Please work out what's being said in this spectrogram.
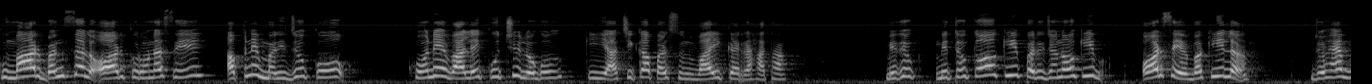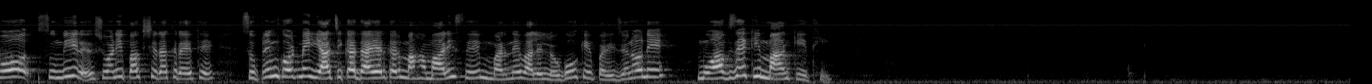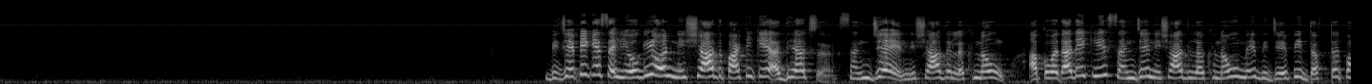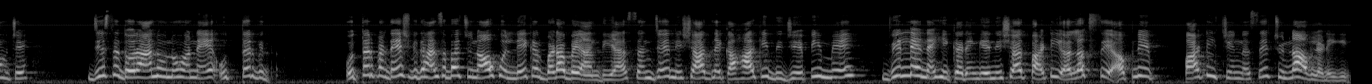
कुमार बंसल और कोरोना से अपने मरीजों को खोने वाले कुछ लोगों की याचिका पर सुनवाई कर रहा था। मृतकों की परिजनों की ओर से वकील जो है वो सुमीर सोनी पक्ष रख रहे थे। सुप्रीम कोर्ट में याचिका दायर कर महामारी से मरने वाले लोगों के परिजनों ने मुआवजे की मांग की थी। बीजेपी के सहयोगी और निषाद पार्टी के अध्यक्ष संजय निषाद लखनऊ। आपको बता दें कि संजय निषाद लखनऊ में बीजेपी दफ्तर पहुँचे, जिस दौरान उन्होंने उत्तर विद... उत्तर प्रदेश विधानसभा चुनाव को लेकर बड़ा बयान दिया। संजय निषाद ने कहा कि बीजेपी में विलय नहीं करेंगे, निषाद पार्टी अलग से अपने पार्टी चिन्ह से चुनाव लड़ेगी।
